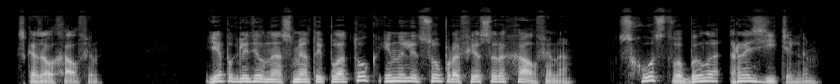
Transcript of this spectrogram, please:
— сказал Халфин. Я поглядел на смятый платок и на лицо профессора Халфина. Сходство было разительным.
